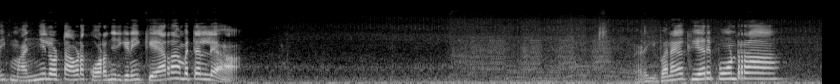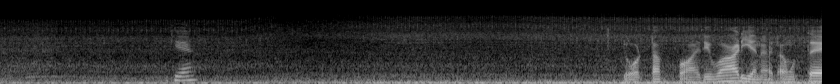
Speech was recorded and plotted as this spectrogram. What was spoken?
ഈ മഞ്ഞിലൊട്ട അവിടെ കുറഞ്ഞിരിക്കണേ. കയറാൻ പറ്റല്ല. എടാ ഇവനൊക്കെ കേറി പോണ്ടറാ. ലോട്ട പരിപാടിയാണ് കേട്ടോ മുത്തേ.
